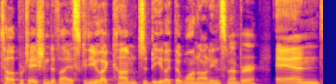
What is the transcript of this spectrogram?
teleportation device. Could you like come to be like the one audience member?" And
